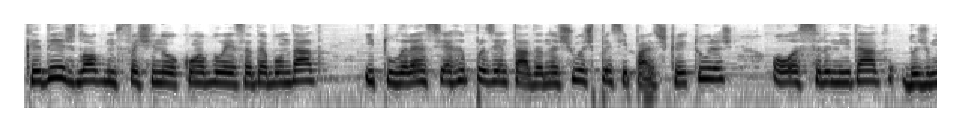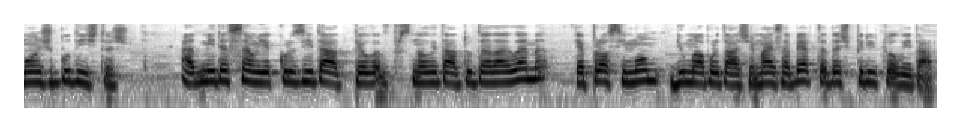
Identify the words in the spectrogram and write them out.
que desde logo me fascinou com a beleza da bondade e tolerância representada nas suas principais escrituras ou a serenidade dos monges budistas. A admiração e a curiosidade pela personalidade do Dalai Lama aproximou-me de uma abordagem mais aberta da espiritualidade.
